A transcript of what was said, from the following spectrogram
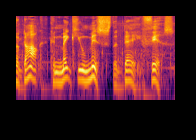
The dark can make you miss the day fierce.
